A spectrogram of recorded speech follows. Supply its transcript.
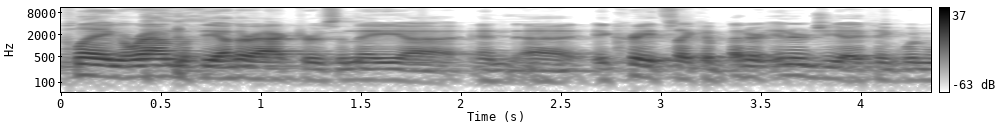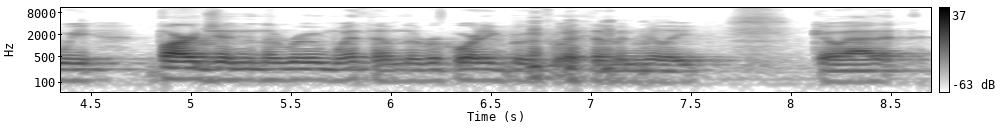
playing around with the other actors, and they uh, and uh, it creates like a better energy, I think, when we barge in the room with them, the recording booth with them, and really go at it.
